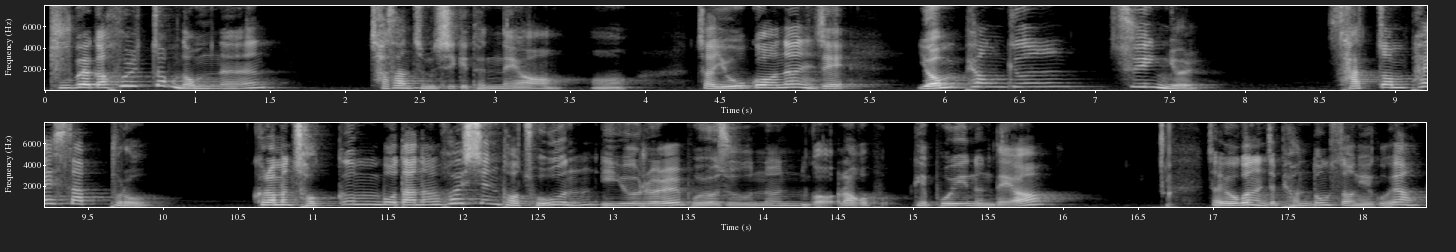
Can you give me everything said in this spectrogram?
두 배가 훌쩍 넘는 자산 증식이 됐네요. 어. 자, 요거는 이제 연평균 수익률 4.84%. 그러면 적금보다는 훨씬 더 좋은 이유를 보여주는 거라고 보이는데요. 자, 요거는 이제 변동성이고요.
